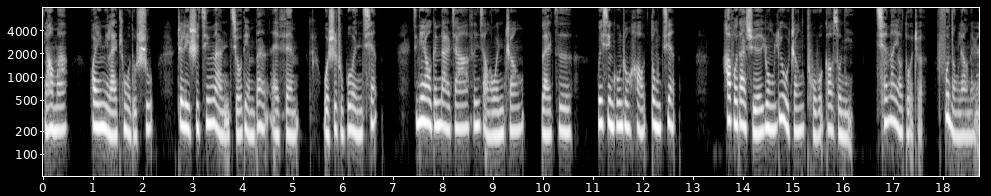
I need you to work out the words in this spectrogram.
你好吗？欢迎你来听我读书，这里是今晚九点半 FM，我是主播文倩。今天要跟大家分享的文章来自微信公众号“洞见”。哈佛大学用六张图告诉你，千万要躲着负能量的人。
